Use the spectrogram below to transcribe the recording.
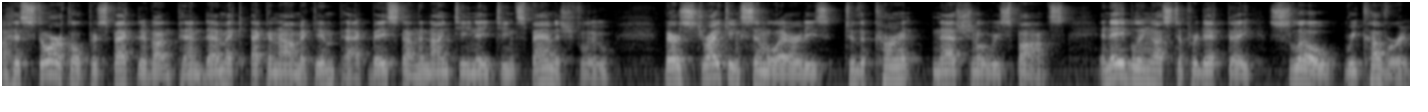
A historical perspective on pandemic economic impact based on the 1918 Spanish flu bears striking similarities to the current national response, enabling us to predict a slow recovery.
